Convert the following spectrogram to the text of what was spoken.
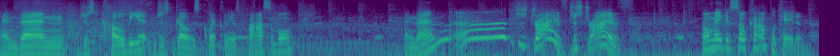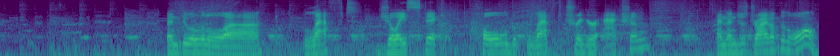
And then just Kobe it, just go as quickly as possible. And then uh just drive, just drive. Don't make it so complicated. Then do a little uh left joystick hold left trigger action, and then just drive up to the wall.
